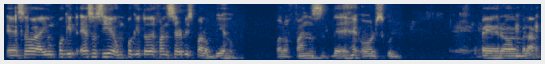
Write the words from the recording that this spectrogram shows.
eso hay un poquito, eso sí es un poquito de fanservice para los viejos, para los fans de old school. Pero en verdad.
